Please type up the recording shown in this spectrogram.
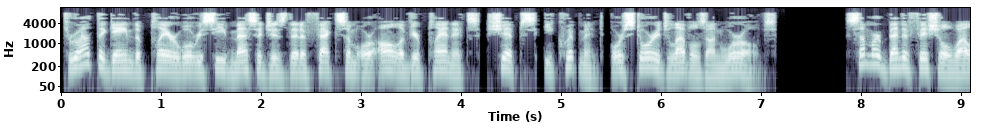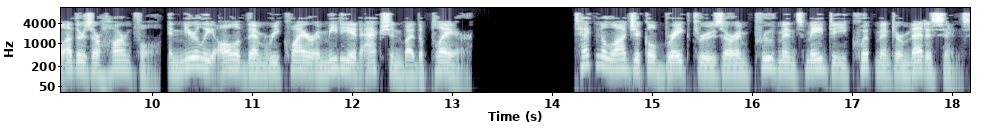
Throughout the game the player will receive messages that affect some or all of your planets, ships, equipment, or storage levels on worlds. Some are beneficial while others are harmful, and nearly all of them require immediate action by the player. Technological breakthroughs are improvements made to equipment or medicines,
